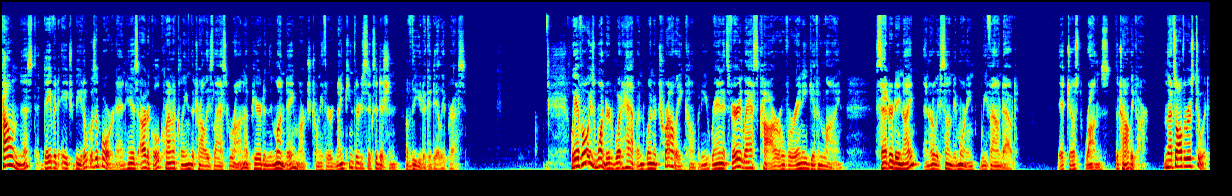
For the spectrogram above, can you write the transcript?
Columnist David H. Beadle was aboard, and his article chronicling the trolley's last run appeared in the Monday, March 23, 1936 edition of the Utica Daily Press. We have always wondered what happened when a trolley company ran its very last car over any given line. Saturday night and early Sunday morning, we found out. It just runs the trolley car. And that's all there is to it.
